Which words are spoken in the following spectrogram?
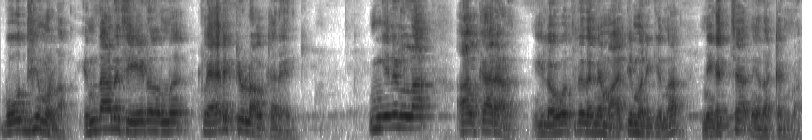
ബോധ്യമുള്ള എന്താണ് ചെയ്യേണ്ടതെന്ന് ക്ലാരിറ്റി ഉള്ള ആൾക്കാരായിരിക്കും. ഇങ്ങനെയുള്ള ആൾക്കാരാണ് ഈ ലോകത്തിൽ തന്നെ മാറ്റിമറിക്കുന്ന മികച്ച നേതാക്കന്മാർ.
